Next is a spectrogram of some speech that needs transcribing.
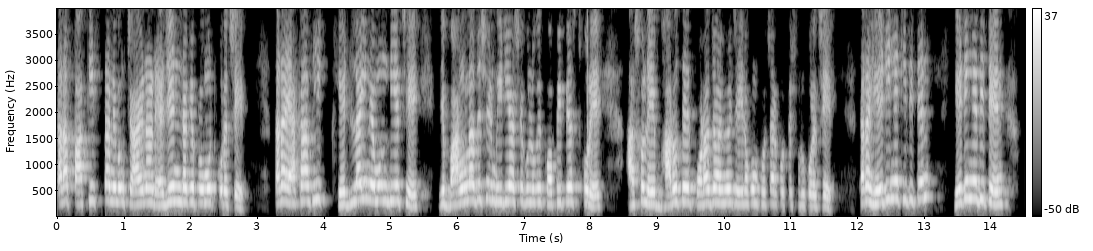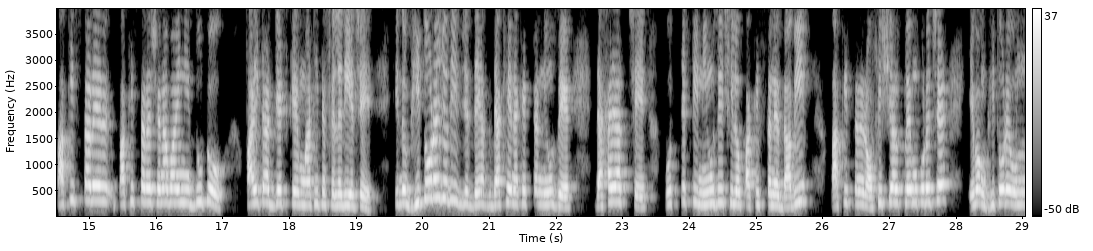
তারা পাকিস্তান এবং চায়নার এজেন্ডাকে প্রমোট করেছে। তারা একাধিক হেডলাইন এমন দিয়েছে যে বাংলাদেশের মিডিয়া সেগুলোকে কপি পেস্ট করে আসলে ভারতের পরাজয় হয়েছে এরকম প্রচার করতে শুরু করেছে। তারা হেডিংয়ে কি দিতেন? হেডিংয়ে দিতেন পাকিস্তানের পাকিস্তানের সেনাবাহিনী দুটো ফাইটার জেটকে মাটিতে ফেলে দিয়েছে। কিন্তু ভিতরে যদি দেখেন এক একটা নিউজে দেখা যাচ্ছে প্রত্যেকটি নিউজই ছিল পাকিস্তানের দাবি, পাকিস্তানের অফিসিয়াল ক্লেম করেছে এবং ভিতরে অন্য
